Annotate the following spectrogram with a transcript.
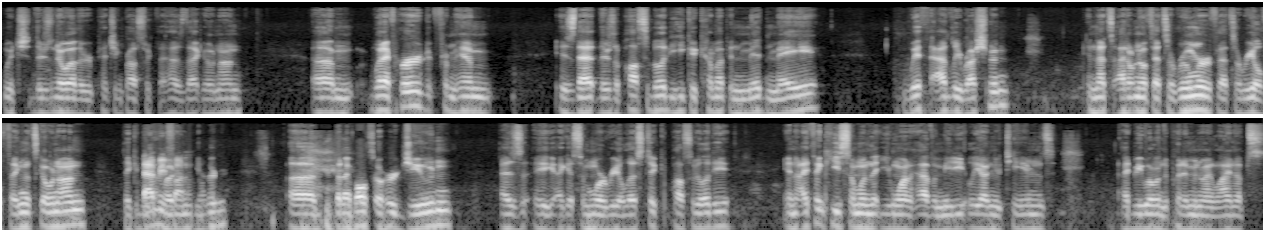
which there's no other pitching prospect that has that going on. Um, what I've heard from him is that there's a possibility he could come up in mid-May with Adley Rutschman, and that's I don't know if that's a rumor, if that's a real thing that's going on. They could be That'd be fun. together. Uh, but I've also heard June as a, I guess, a more realistic possibility. And I think he's someone that you want to have immediately on your teams. I'd be willing to put him in my lineups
